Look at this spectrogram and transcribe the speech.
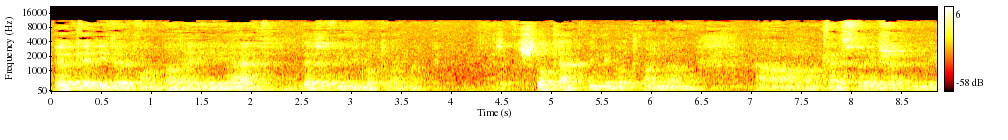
Ők egy időpontban leírják, de ezek mindig ott vannak. Ezek a slokák mindig ott vannak, a kezdtelések mindig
